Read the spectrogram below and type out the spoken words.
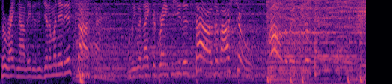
So right now, ladies and gentlemen, it is star time, and we would like to bring to you the stars of our show, all the way from the...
